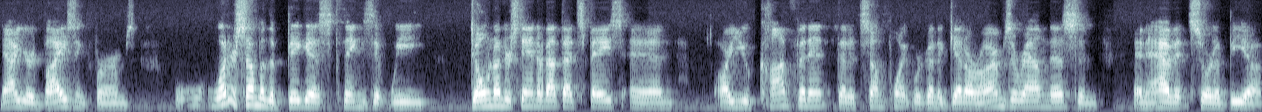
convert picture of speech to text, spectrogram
Now you're advising firms. What are some of the biggest things that we don't understand about that space? And are you confident that at some point we're going to get our arms around this and, and have it sort of be a,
